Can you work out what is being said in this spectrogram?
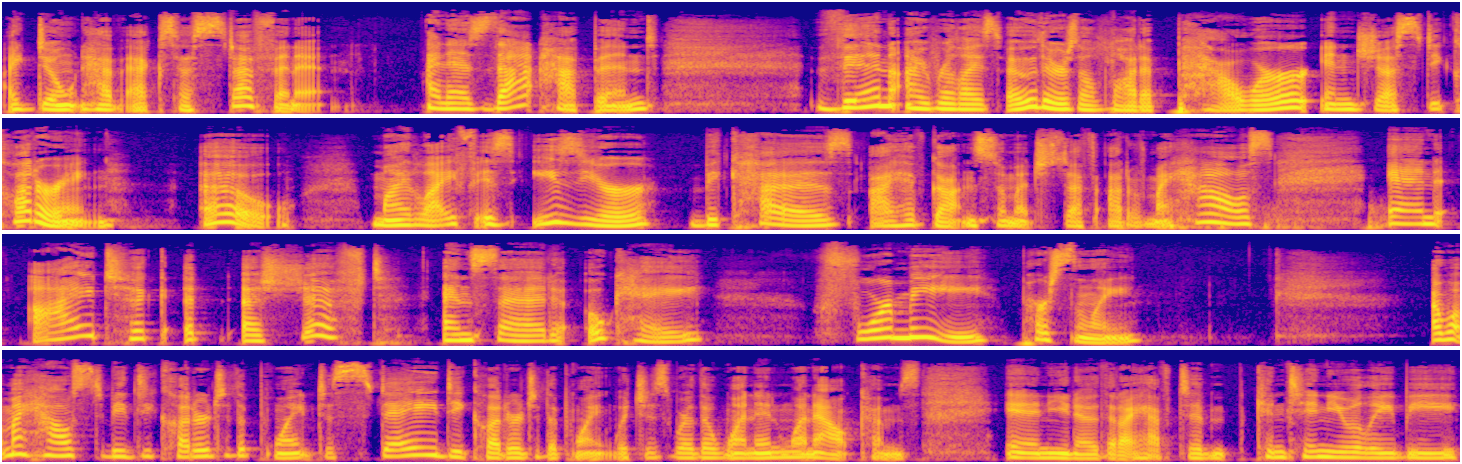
I don't have excess stuff in it. And as that happened, then I realized, oh, there's a lot of power in just decluttering. Oh, my life is easier because I have gotten so much stuff out of my house. And I took a, a shift and said, okay, for me personally, I want my house to be decluttered to the point, to stay decluttered to the point, which is where the one in, one out comes in, you know, that I have to continually be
